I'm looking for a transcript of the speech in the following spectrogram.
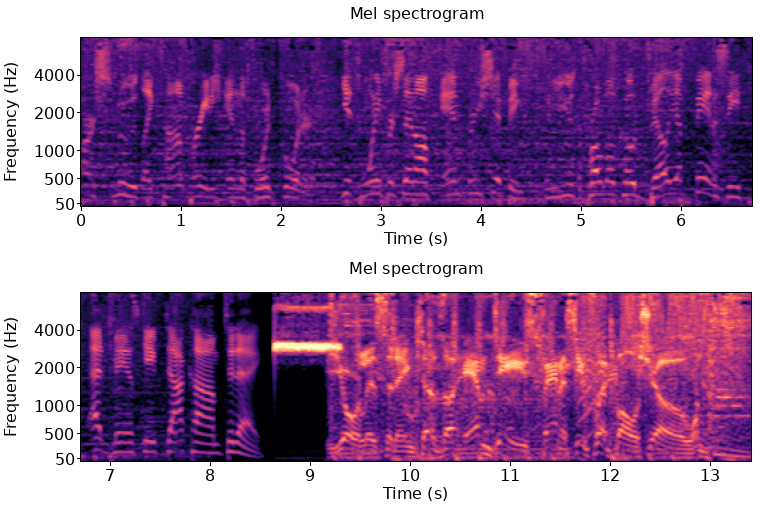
are smooth like Tom Brady in the fourth quarter. Get 20% off and free shipping when you use the promo code BellyUpFantasy at manscaped.com today. You're listening to the MD's Fantasy Football Show.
